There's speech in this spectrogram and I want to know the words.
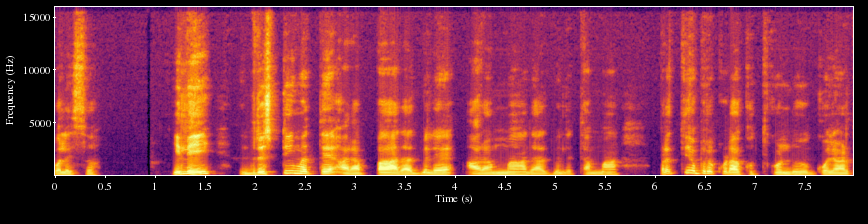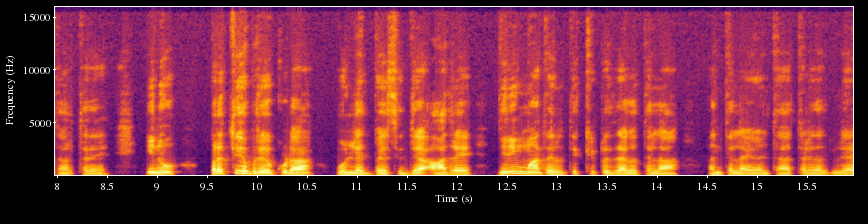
ಪೊಲೀಸು. ಇಲ್ಲಿ ದೃಷ್ಟಿ ಮತ್ತೆ ಅವರಪ್ಪ ಅದಾದ್ಮೇಲೆ ಅವರಮ್ಮ ಅದಾದ್ಮೇಲೆ ತಮ್ಮ ಪ್ರತಿಯೊಬ್ಬರು ಕೂಡ ಕುತ್ಕೊಂಡು ಗೋಲಾಡ್ತಾ ಇರ್ತಾರೆ. ಇನ್ನು ಪ್ರತಿಯೊಬ್ಬರಿಗೂ ಕೂಡ ಒಳ್ಳೇದು ಬಯಸಿದ್ದೆ. ಆದ್ರೆ ನಿನಗೆ ಮಾತ್ರ ಇರುತ್ತೆ ಕೆಟ್ಟದಾಗುತ್ತಲ್ಲ ಅಂತೆಲ್ಲ ಹೇಳ್ತಾ ಇರ್ತಾಳೆ ಅದಾದ್ಮೇಲೆ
